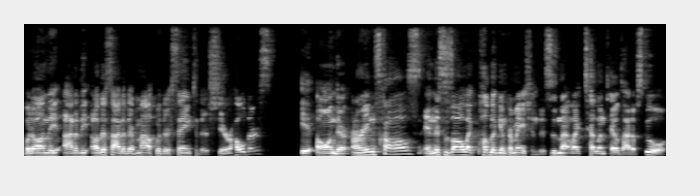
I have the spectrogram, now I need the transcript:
But on the, out of the other side of their mouth, what they're saying to their shareholders it, on their earnings calls, and this is all like public information. This is not like telling tales out of school.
